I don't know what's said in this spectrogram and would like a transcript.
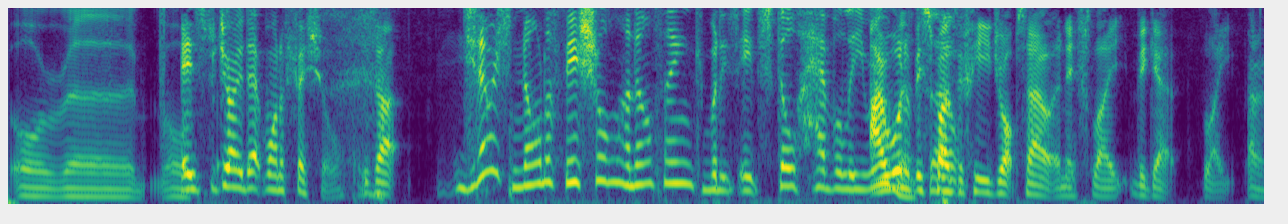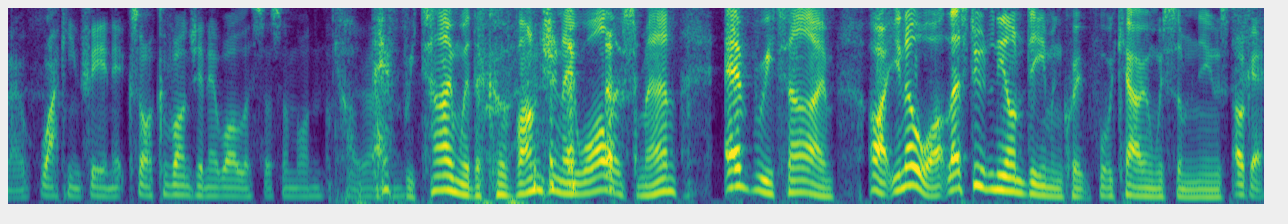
or. Uh, or... Is Johnny Depp one official? Is that? Do you know it's not official? I don't think, but it's it's still heavily. Rumored, I wouldn't be surprised so- if he drops out, and if like they get like I don't know, Joaquin Phoenix or Kavonjane Wallace or someone. like. Every time with the Kavanjane Wallace, man. Every time. All right, you know what? Let's do Neon Demon quick before we carry on with some news. Okay.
